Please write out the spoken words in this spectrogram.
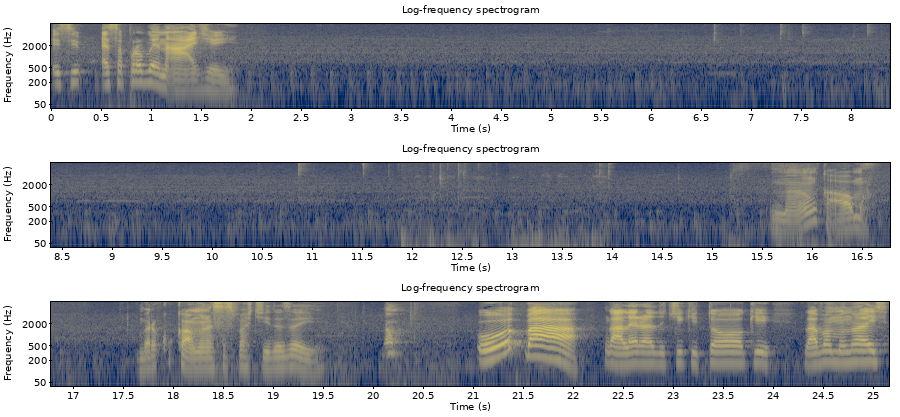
esse, essa problemagem aí. Não, calma. Bora com calma nessas partidas aí. Não. Opa! Galera do TikTok, lá vamos nós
